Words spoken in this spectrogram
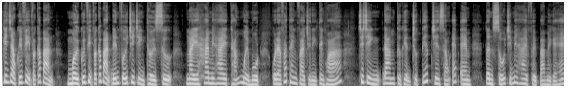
kính chào quý vị và các bạn. Mời quý vị và các bạn đến với chương trình thời sự ngày 22 tháng 11 của Đài Phát thanh và Truyền hình Thanh Hóa. Chương trình đang thực hiện trực tiếp trên sóng FM tần số 92,3 MHz.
